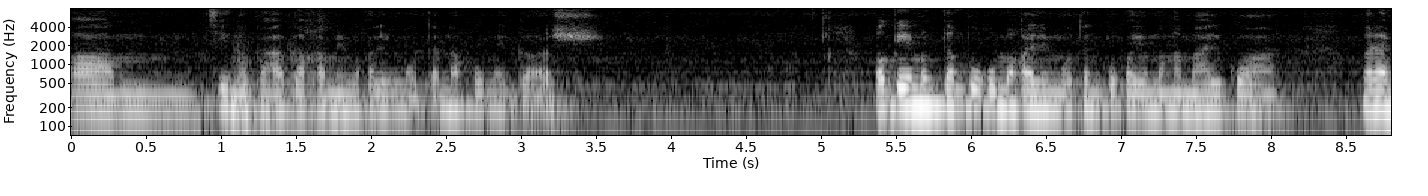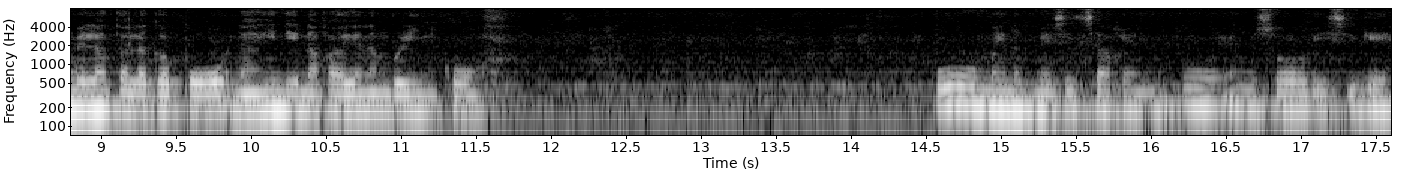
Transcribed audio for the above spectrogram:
Um, sino pa? Baka may makalimutan ako. Oh my gosh. Kayo magtampo kung makalimutan ko kayo mga mahal ko ha. Marami lang talaga po na hindi na kaya ng brain ko. Oh, may nag-message sa akin. Oh, I'm sorry. Sige.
